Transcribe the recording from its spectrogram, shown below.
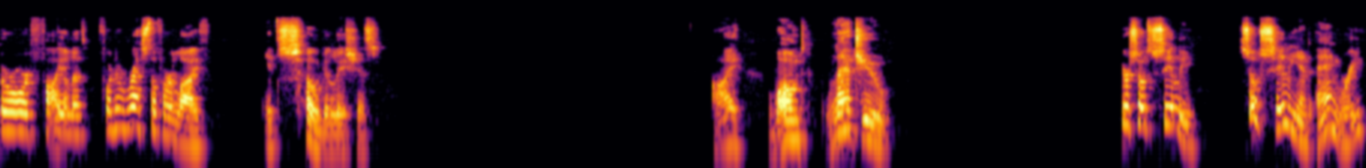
poor Violet for the rest of her life. It's so delicious. I won't let you. You're so silly, so silly and angry.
